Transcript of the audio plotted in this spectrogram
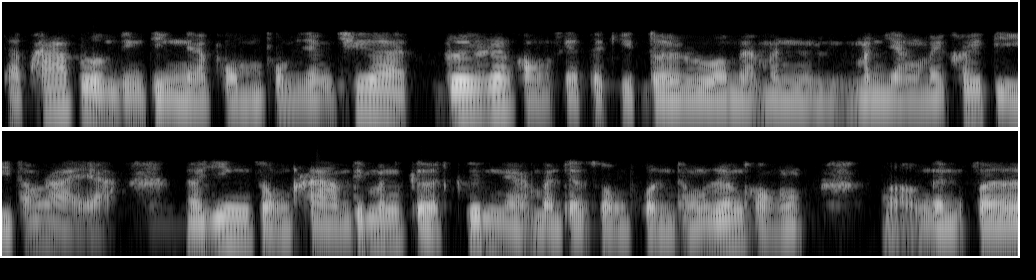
แต่ภาพรวมจริงๆเนี่ยผมผมยังเชื่อด้วยเรื่องของเศรษฐกิจโดยรวมอะมันมันยังไม่ค่อยดีเท่าไหร่อะแล้วยิ่งสงครามที่มันเกิดขึ้นเนี่ยมันจะส่งผลทั้งเรื่องของเอ่อเงินเฟ้อ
